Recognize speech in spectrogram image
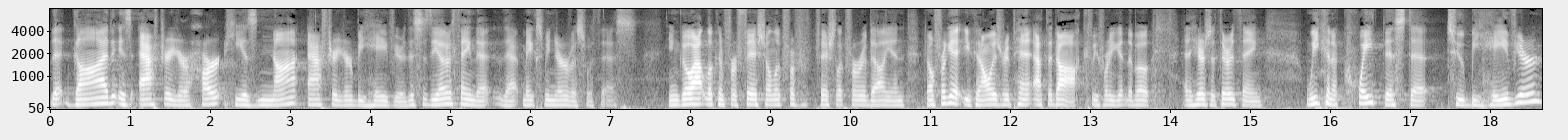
that God is after your heart, He is not after your behavior. This is the other thing that, that makes me nervous with this. You can go out looking for fish. Don't look for fish, look for rebellion. Don't forget, you can always repent at the dock before you get in the boat. And here's the third thing we can equate this to, to behavior.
